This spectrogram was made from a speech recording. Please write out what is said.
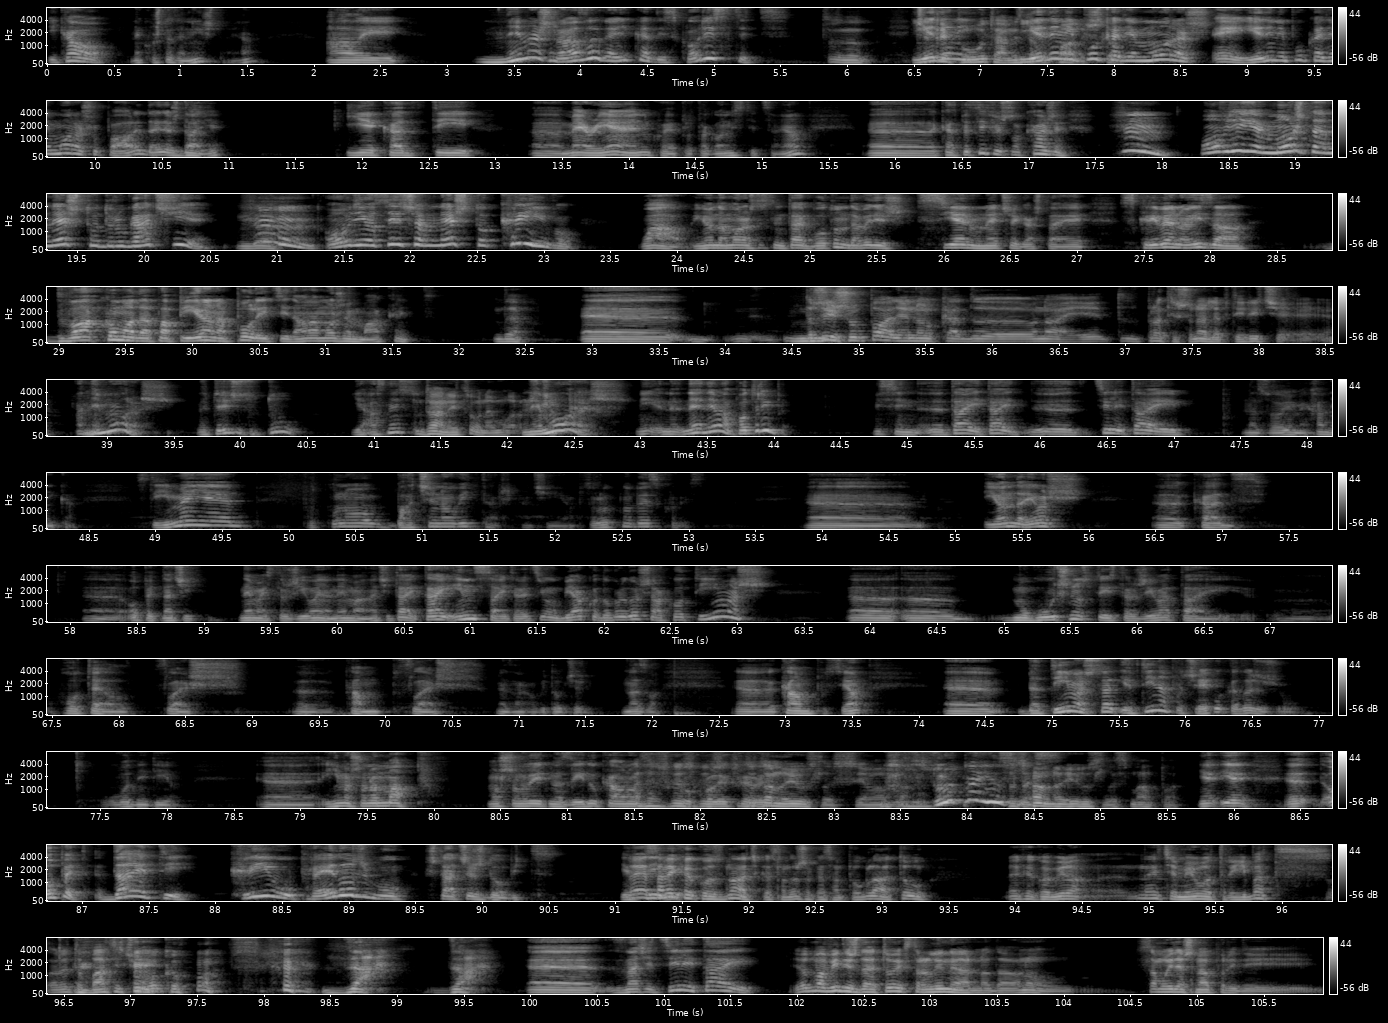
I kao, ne košta te ništa, ja? Ali, nemaš razloga ikad iskoristiti. To je Četiri Jedini, puta, mislim da jedini put kad je moraš, ej, jedini put kad je moraš upaliti da ideš dalje, je kad ti uh, Marianne, koja je protagonistica, ja? Uh, kad specifično kaže, hm, ovdje je možda nešto drugačije. Da. Hmm, ovdje osjećam nešto krivo. Wow, i onda moraš stisnuti taj button da vidiš sjenu nečega što je skriveno iza dva komada papira na polici da ona može makniti. Da. E, Držiš upaljeno kad uh, onaj, pratiš onaj leptiriće. A ne moraš. Leptirići su tu. Jasni su. Da, ni to ne moraš. Ne čak. moraš. Ni- Ne, ne- nema potrebe. Mislim, taj, taj, e, cijeli taj, nazovi mehanika, s time je potpuno bačeno u vitar. Znači, apsolutno beskorisno. E, I onda još, e, kad, e, opet, znači, nema istraživanja, nema, znači, taj, taj insight, recimo, bi jako dobro došao ako ti imaš e, e, mogućnosti istraživati taj e, hotel slash kamp slash, ne znam kako bi to uopće nazvao, e, kampus, jel? E, da ti imaš sad, jer ti na početku kad dođeš u uvodni dio, e, imaš ono mapu, možeš ono vidjeti na zidu kao ono A da, koliko je- Totalno useless je mapa. Apsolutno useless. Totalno useless mapa. Jer, jer, e, opet, daje ti krivu predođbu šta ćeš dobiti. Jer Da, ja ti- sam nekako znać kad sam došao, kad sam pogledao tu, nekako je bilo, neće mi ovo tribat, ali eto bacit ću oko. Da, da. E, znači, cijeli taj... I odmah vidiš da je to ekstra linearno, da ono, samo ideš naprijed i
